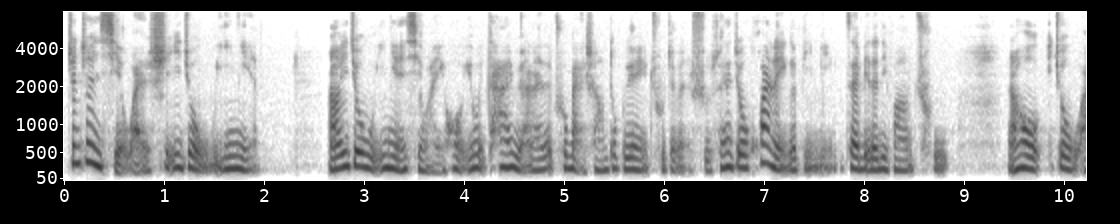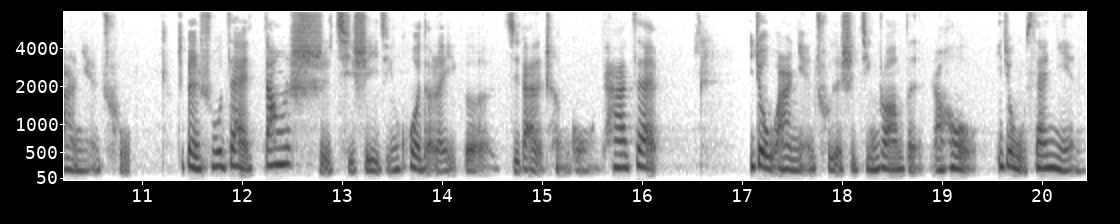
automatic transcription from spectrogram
真正写完是一九五一年，然后一九五一年写完以后，因为他原来的出版商都不愿意出这本书，所以他就换了一个笔名，在别的地方出。然后一九五二年出这本书，在当时其实已经获得了一个极大的成功。他在一九五二年出的是精装本，然后一九五三年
